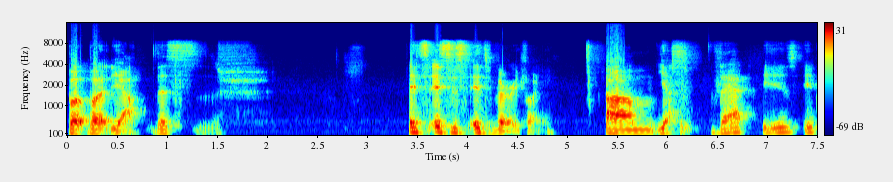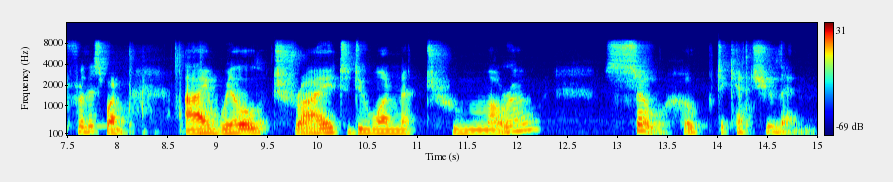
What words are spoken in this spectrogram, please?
but but yeah this it's it's just it's very funny. Um, yes, that is it for this one. I will try to do one tomorrow. So, hope to catch you then.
